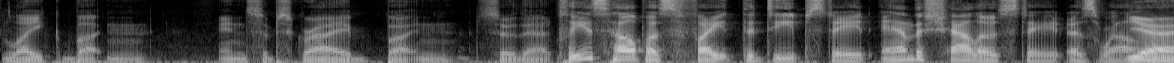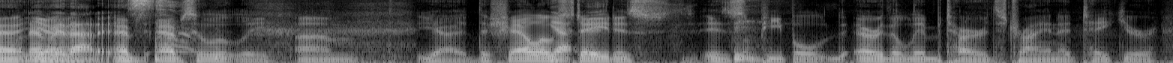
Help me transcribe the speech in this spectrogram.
like button and subscribe button so that Please help us fight the deep state and the shallow state as well. yeah whatever yeah, that ab- absolutely. Um, yeah, the shallow Yeah, state is is people or the libtards trying to take your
